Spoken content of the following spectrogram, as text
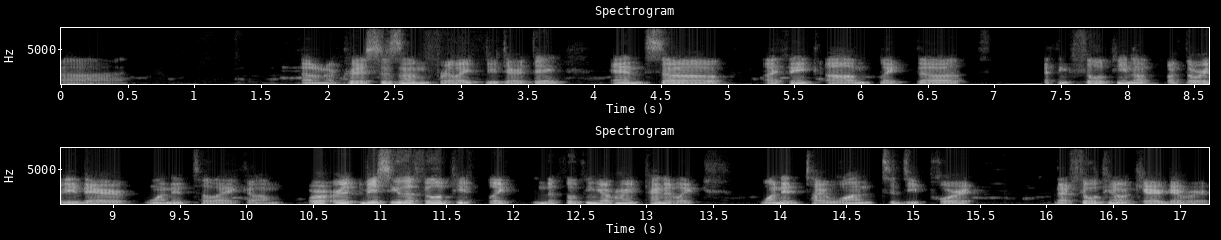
uh, I don't know criticism for like Duterte, and so I think um, like the I think Philippine authority there wanted to like um or, or basically the Philippine like the Philippine government kind of like wanted Taiwan to deport that Filipino caregiver.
